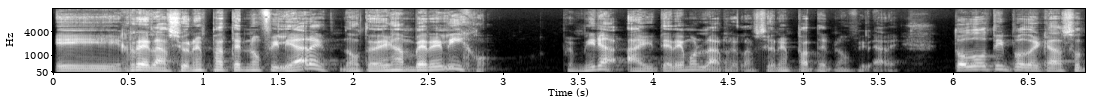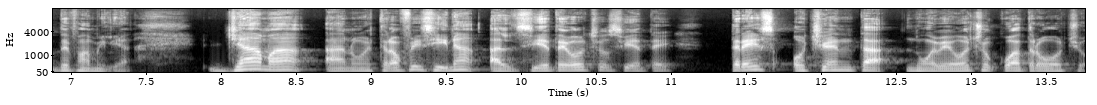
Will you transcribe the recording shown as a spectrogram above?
eh, relaciones paterno-filiares, no te dejan ver el hijo pues mira, ahí tenemos las relaciones paterno-filiales. Todo tipo de casos de familia. Llama a nuestra oficina al 787 380 9848.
